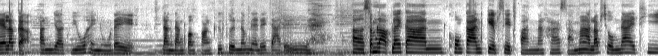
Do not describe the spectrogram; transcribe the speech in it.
ร์แล้วก็ปันยอดวิวให้หนูได้ดังๆ ปังๆ คือเพิ่นน้ำแน่ได้จ้าเด้อสำหรับรายการโครงการเก็บเศษฟันนะคะ สามารถรับชมได้ที่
